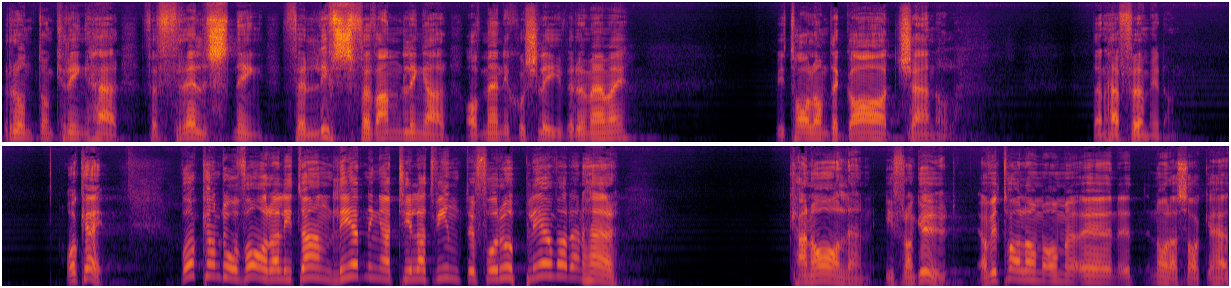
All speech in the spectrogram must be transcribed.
runt omkring här för frälsning, för livsförvandlingar av människors liv. Är du med mig? Vi talar om the God channel den här förmiddagen. Okej, okay. vad kan då vara lite anledningar till att vi inte får uppleva den här kanalen ifrån Gud? Jag vill tala om, om eh, några saker här.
